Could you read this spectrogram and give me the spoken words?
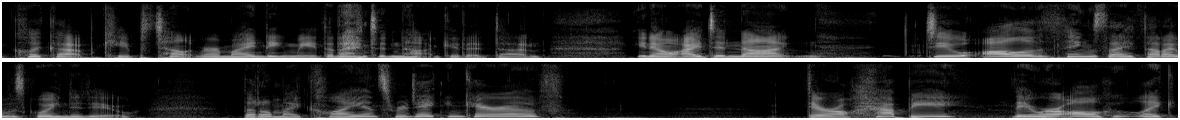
ClickUp keeps telling reminding me that I did not get it done. You know, I did not do all of the things that I thought I was going to do. But all my clients were taken care of. They're all happy. They were all like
